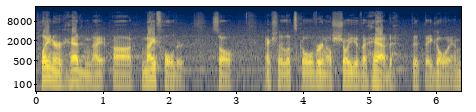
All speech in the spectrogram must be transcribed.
planer head kni uh, knife holder. So actually let's go over and I'll show you the head that they go in.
